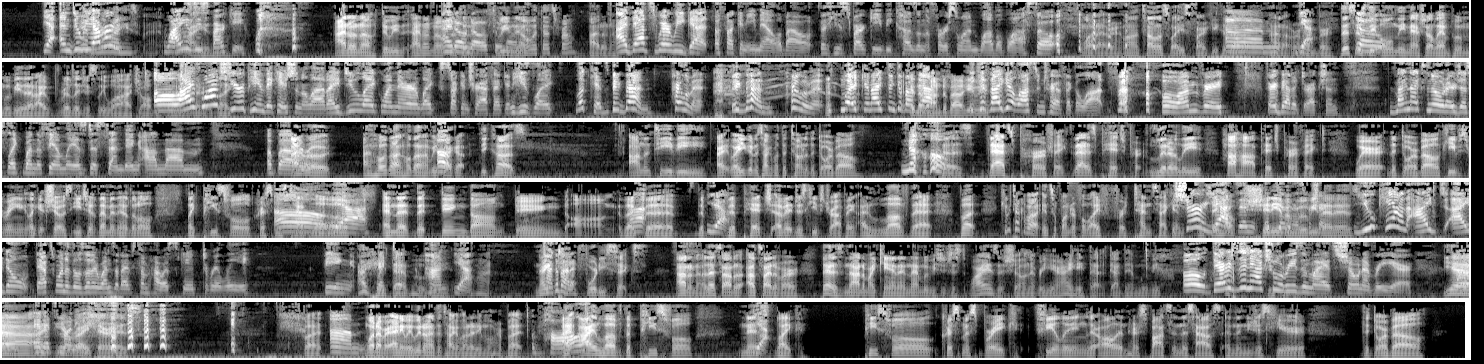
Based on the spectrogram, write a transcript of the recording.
Yeah, and do Yeah, we ever? why Why is he? Sparky? I don't know. Do we? I don't know. If I don't a- know if do we we know know what that's from. I don't know. I that's where we get a fucking email about that he's Sparky because on the first one, blah blah blah. So Whatever. Well, tell us why he's Sparky because I, don't, I Um, don't yeah. remember. This is the only National Lampoon movie that I religiously watch all the Oh, time. I've They're watched like, European Vacation a lot. I do like when they're like stuck in traffic and he's like, "Look, kids, Big Ben, Parliament, Big Ben, Parliament." like, and I think about In the that roundabout, because mean? I get lost in traffic a lot. So I'm very, very bad at direction. My next note are just like when the family is descending on them. About I wrote. I hold on, hold on. Let me Oh. back up because on the TV. Are, are you going to talk about the tone of the doorbell? no. Because that's perfect. That is pitch per- literally, haha, pitch perfect. Where the doorbell keeps ringing, like it shows each of them in their little, like peaceful Christmas Oh, tableau. yeah. And the the ding dong, ding dong, like Ah, the the yeah. the pitch of it just keeps dropping. I love that. But can we talk about It's a Wonderful Life for ten seconds? Sure, and say yeah, how it's in, shitty of a movie sure. that is. You can. I, I don't. That's one of those other ones that I've somehow escaped really being I hate that movie. upon. Yeah. What? Talk about it. 1946. I don't know. That's out of, outside of our. That is not in my canon. That movie should just. Why is it shown every year? I hate that goddamn movie. Oh, there's an actual stupid. reason why it's shown every year. Yeah, Um, and I- it's you're money. right. There is. but Um, whatever. Anyway, we don't have to talk about it anymore. But Paul. I, I love the peacefulness, Yeah. like peaceful Christmas break feeling. They're all in their spots in this house, and then you just hear the doorbell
